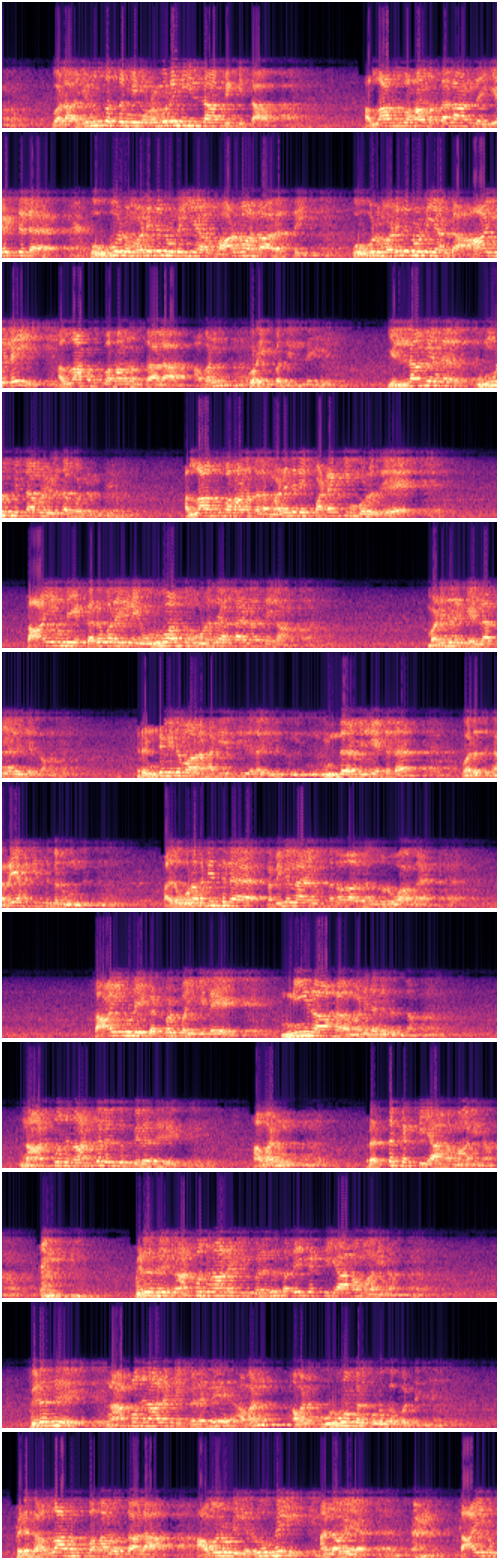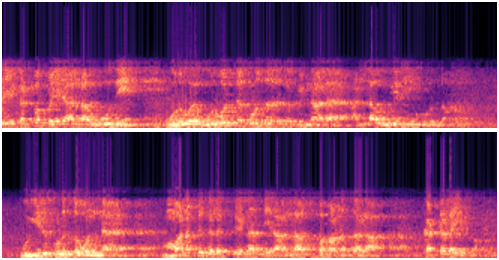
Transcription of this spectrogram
வலா யுன்கசம் மின் இல்லா கிதாப். அல்லாஹ் சுப்ஹானஹு வ அந்த ஏட்டில் ஒவ்வொரு மனிதனுடைய வாழ்வாதாரத்தை ஒவ்வொரு மனிதனுடைய அந்த ஆயிலை அல்லாஹ் சுப்ஹானஹு தாலா அவன் குறைப்பதில்லை. எல்லாமே அந்த உம்முல் கிதாபில் எழுதப்பட்டிருக்கு. அல்லாஹ் சுப்ஹானஹு வ மனிதனை படைக்கும் பொழுது தாயினுடைய கருவறைகளை உருவாக்கும் பொழுது அல்லாஹ் என்ன செய்யலாம் மனிதனுக்கு எல்லாத்தையும் எழுதிடலாம் ரெண்டு விதமான ஹதீஸ் இதில் இருக்கு இந்த விஷயத்துல வருது. நிறைய ஹதீஸுகள் உண்டு. அது ஒரு ஹதீஸில் நபிகள் நாயகம் சல்லல்லாஹு சொல்லுவாங்க தாயினுடைய கர்ப்பப்பையிலே நீராக மனிதன் இருந்தான். நாற்பது நாட்களுக்கு பிறகு அவன் இரத்த கட்டியாக மாறினான். பிறகு நாற்பது நாளைக்கு பிறகு சதை கட்டியாக மாறினான். பிறகு நாற்பது நாளைக்கு பிறகு அவன் அவனுக்கு உருவங்கள் கொடுக்கப்பட்டுச்சு. பிறகு அல்லாஹ் சுபஹானு தாலா அவனுடைய ரூகை அந்த தாயினுடைய கர்ப்பப்பையில அல்லாஹ் ஊதி உருவ உருவத்தை கொடுத்ததற்கு பின்னால அல்லாஹ் உயிரையும் கொடுத்தான். உயிர் கொடுத்த உடனே மலக்குகளுக்கு என்ன செய்யறான்? அல்லாஹ் சுபஹானு தாலா கட்டளை இடுறான்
